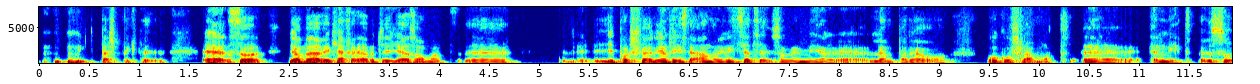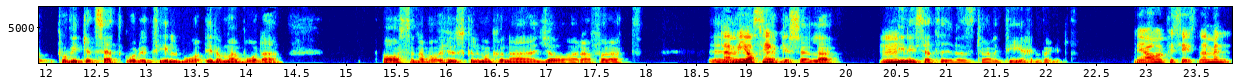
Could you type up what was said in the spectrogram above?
mitt perspektiv. Eh, så jag behöver kanske övertygas om att eh, i portföljen finns det andra initiativ som är mer eh, lämpade och, och gå framåt än mitt. Så på vilket sätt går det till i de här båda faserna? Hur skulle man kunna göra för att Nej, säkerställa. Mm. initiativens kvalitet helt enkelt? Ja, men precis. Nej, men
